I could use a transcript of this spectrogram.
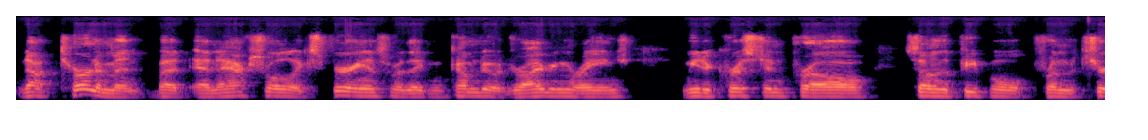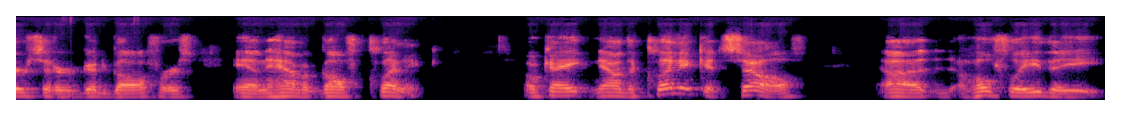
not tournament, but an actual experience where they can come to a driving range meet a Christian pro, some of the people from the church that are good golfers, and have a golf clinic. Okay, now the clinic itself, uh, hopefully the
